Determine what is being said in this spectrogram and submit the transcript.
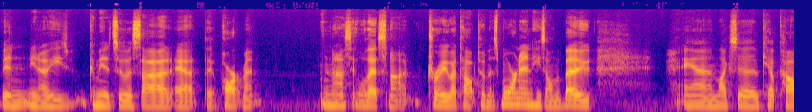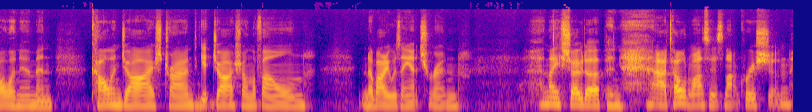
been, you know, he's committed suicide at the apartment. And I said, well, that's not true. I talked to him this morning. He's on the boat, and like I said, kept calling him and calling Josh, trying to get Josh on the phone. Nobody was answering and they showed up and I told them, I said, it's not Christian.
